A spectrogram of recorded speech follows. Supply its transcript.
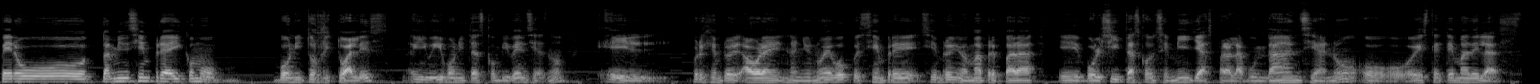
Pero también siempre hay como bonitos rituales y, y bonitas convivencias, ¿no? El, por ejemplo, ahora en Año Nuevo, pues siempre, siempre mi mamá prepara eh, bolsitas con semillas para la abundancia, ¿no? O, o este tema de las,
